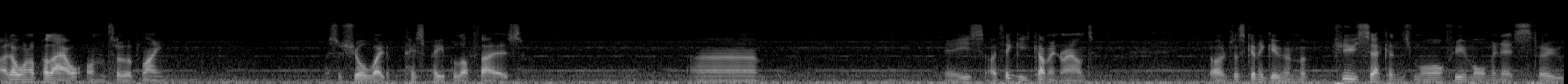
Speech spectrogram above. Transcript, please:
I don't want to pull out onto a plane. That's a sure way to piss people off, that is. Um, yeah, he's, I think he's coming round. I'm just going to give him a few seconds more, a few more minutes to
